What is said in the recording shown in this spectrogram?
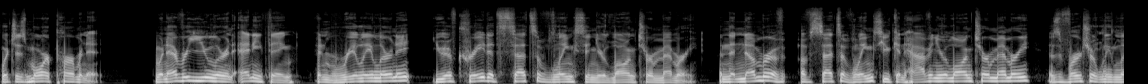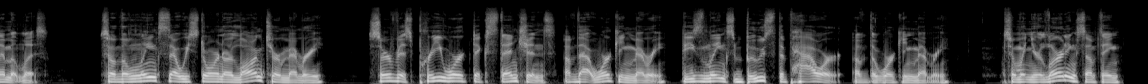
which is more permanent. Whenever you learn anything and really learn it, you have created sets of links in your long term memory. And the number of, of sets of links you can have in your long term memory is virtually limitless. So, the links that we store in our long term memory serve as pre worked extensions of that working memory. These links boost the power of the working memory. So when you're learning something,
